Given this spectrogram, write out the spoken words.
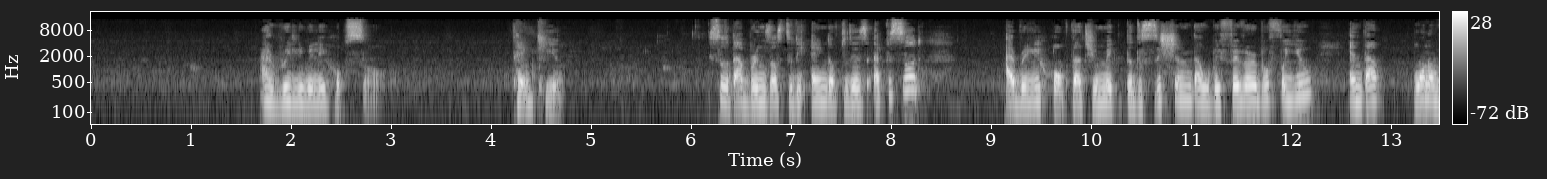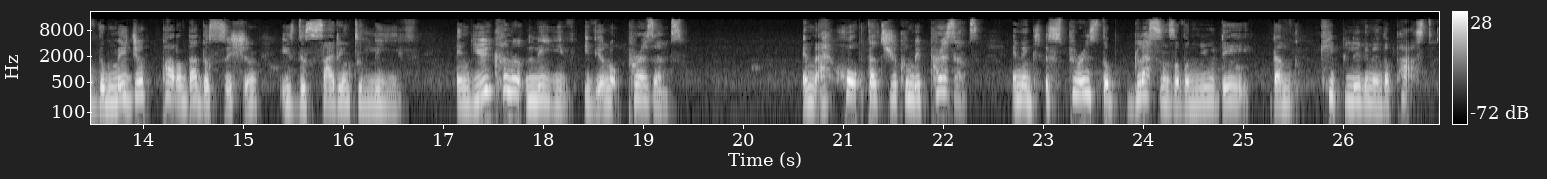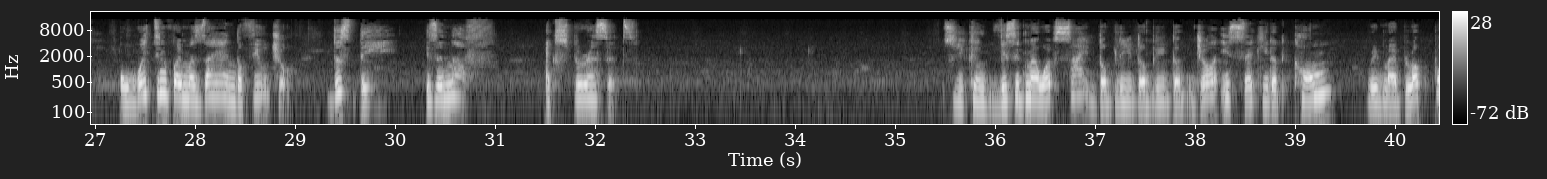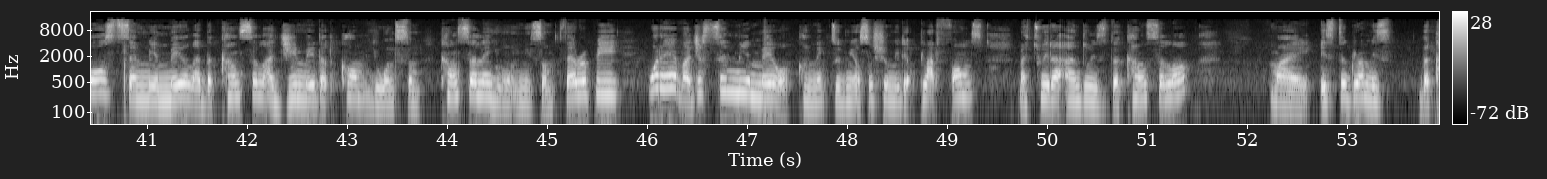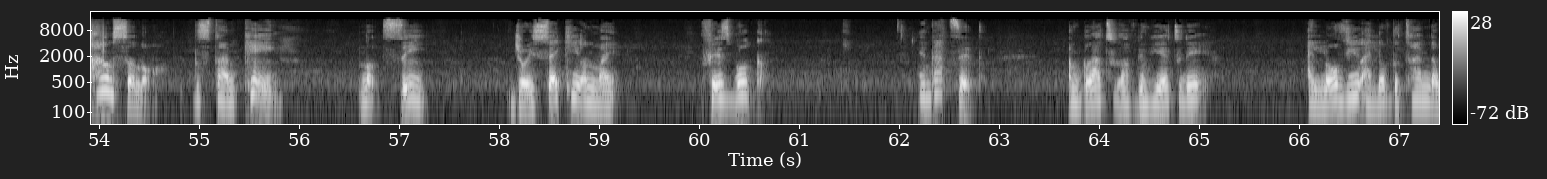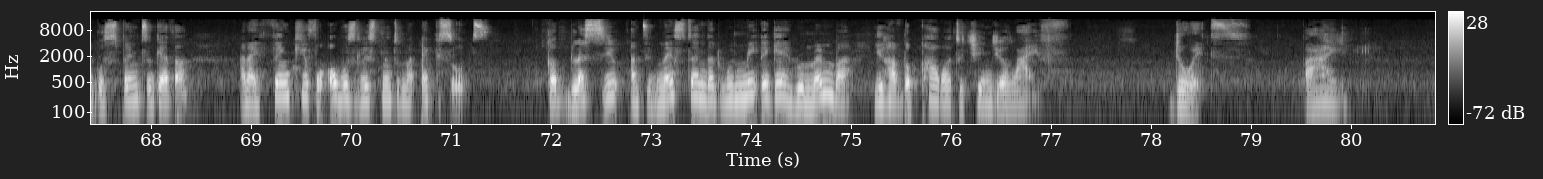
I really, really hope so. Thank you. So that brings us to the end of today's episode. I really hope that you make the decision that will be favorable for you, and that one of the major part of that decision is deciding to leave. And you cannot leave if you're not present. And I hope that you can be present and experience the blessings of a new day than keep living in the past or waiting for a Messiah in the future. This day is enough experience it. So you can visit my website www.joyiseki.com, read my blog post, send me a mail at the counselor at gmail.com. You want some counseling, you want me some therapy, whatever, just send me a mail. Connect with me on social media platforms. My Twitter handle is the counselor. My Instagram is the counselor. This time K, not C. Joy Seki on my Facebook. And that's it. I'm glad to have been here today. I love you. I love the time that we spent together. And I thank you for always listening to my episodes. God bless you. Until next time that we meet again, remember you have the power to change your life. Do it. Bye.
